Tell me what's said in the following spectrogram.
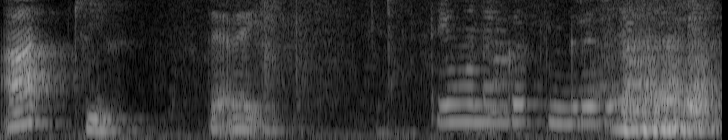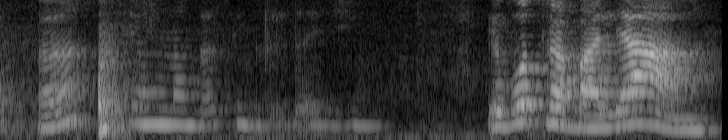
aqui. Peraí. Tem um negocinho grudadinho. Hã? Tem um negocinho grudadinho. Eu vou trabalhar...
